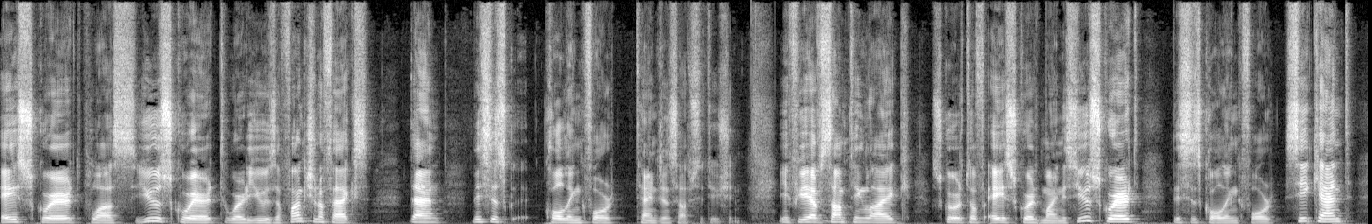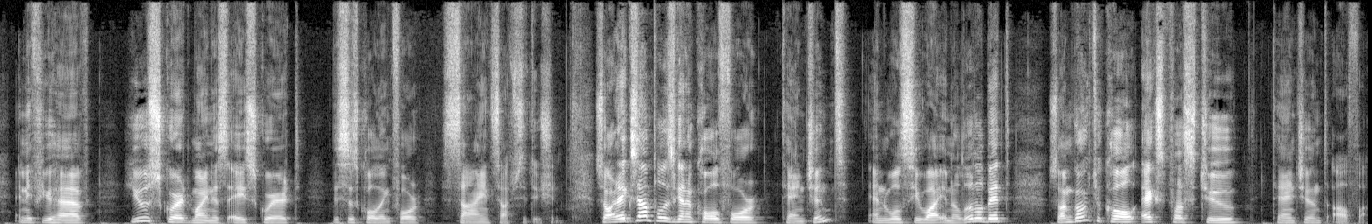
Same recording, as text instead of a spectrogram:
a squared plus u squared, where u is a function of x, then this is calling for tangent substitution. If you have something like square root of a squared minus u squared, this is calling for secant. And if you have u squared minus a squared, this is calling for sine substitution. So our example is going to call for tangent, and we'll see why in a little bit. So I'm going to call x plus 2 tangent alpha.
